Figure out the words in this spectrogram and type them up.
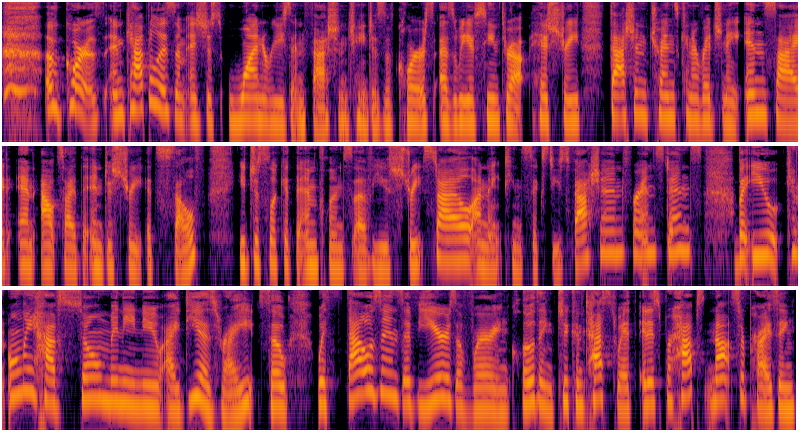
of course. And capitalism is just one reason fashion changes, of course. As we have seen throughout history, fashion trends can originate inside and outside the industry itself. You just look at the influence of youth street style on 1960s fashion, for instance. But you can only have so many new ideas, right? So, with thousands of years of wearing clothing to contest with, it is perhaps not surprising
